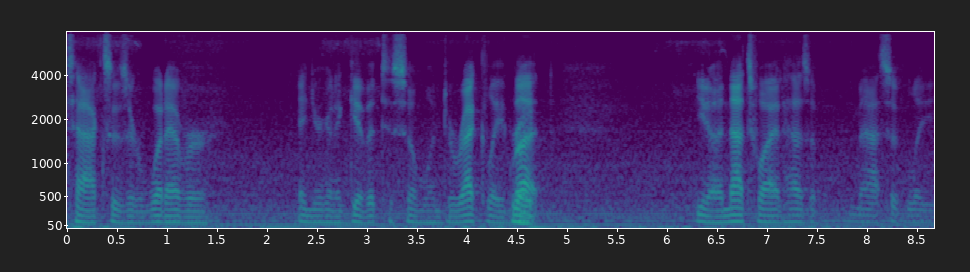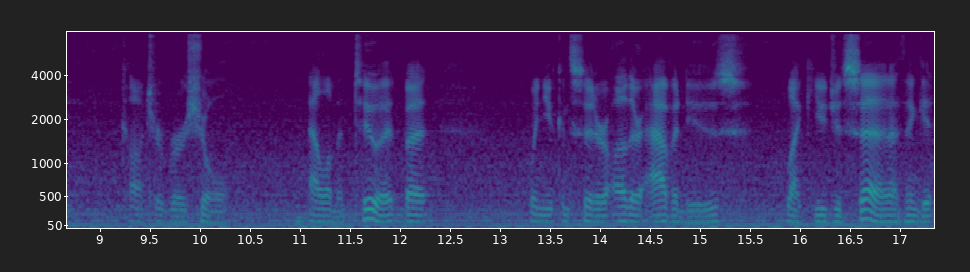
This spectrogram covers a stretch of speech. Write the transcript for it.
taxes or whatever and you're going to give it to someone directly Right. but you know and that's why it has a massively controversial element to it but when you consider other avenues like you just said i think it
